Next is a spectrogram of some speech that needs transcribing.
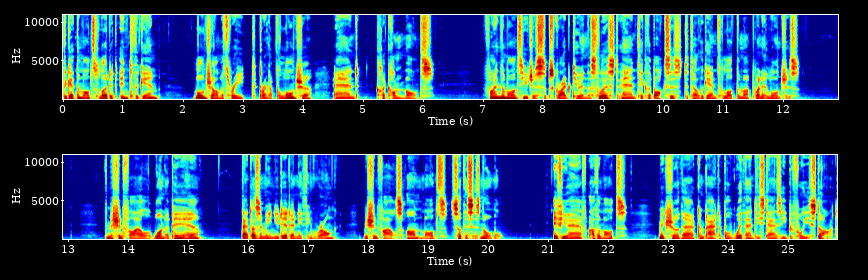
To get the mods loaded into the game, launch Arma 3 to bring up the launcher, and click on Mods. Find the mods you just subscribed to in this list and tick the boxes to tell the game to load them up when it launches. The mission file won't appear here. That doesn't mean you did anything wrong. Mission files aren't mods, so this is normal. If you have other mods, make sure they're compatible with Antistasi before you start.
